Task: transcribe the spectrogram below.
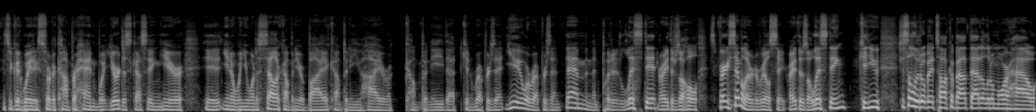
it's a good way to sort of comprehend what you're discussing here. It, you know, when you want to sell a company or buy a company, you hire a company that can represent you or represent them and then put it list it, right? There's a whole it's very similar to real estate, right? There's a listing. Can you just a little bit talk about that a little more how,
